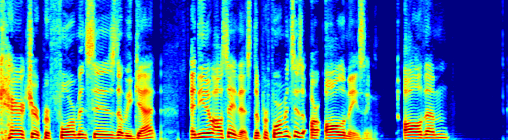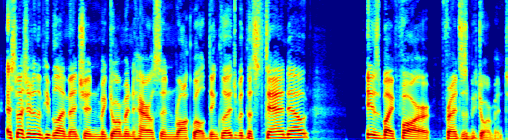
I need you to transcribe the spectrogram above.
character performances that we get. And you know, I'll say this the performances are all amazing. All of them, especially from the people I mentioned McDormand, Harrelson, Rockwell, Dinklage. But the standout is by far Frances McDormand.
